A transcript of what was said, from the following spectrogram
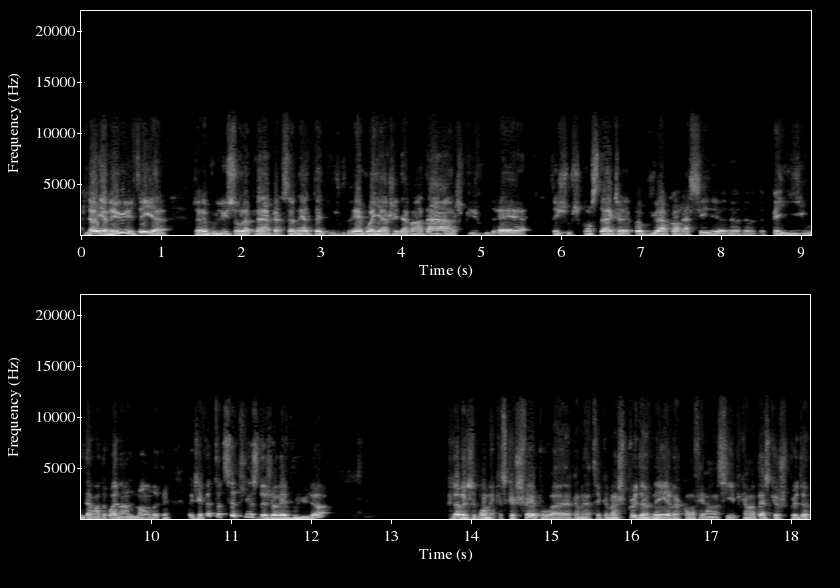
puis là, il y en a eu, tu sais. j'aurais voulu, sur le plan personnel, peut-être je voudrais voyager davantage, puis je voudrais. Je, je considère que j'avais pas vu encore assez de, de pays ou d'endroits dans le monde. J'ai fait toute cette liste de j'aurais voulu là. Puis là, ben, je dis, bon, mais qu'est-ce que je fais pour, euh, comment, comment je peux devenir conférencier, puis comment est-ce que je peux... De...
